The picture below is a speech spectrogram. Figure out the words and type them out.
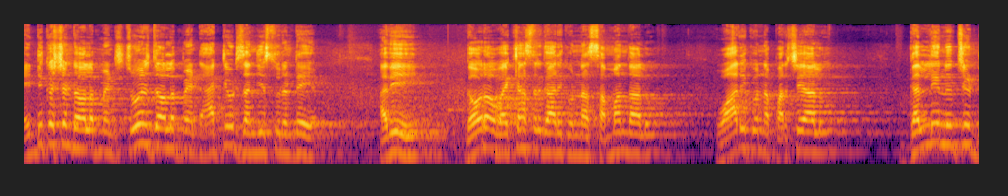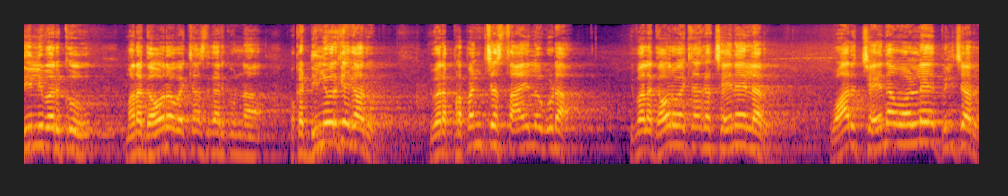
education development students development activities అందిస్తుందంటే అది గౌరవ వైస్ గారికి ఉన్న సంబంధాలు వారికి ఉన్న పరిచయాలు గల్లీ నుంచి ఢిల్లీ వరకు మన గౌరవ వైస్ గారికి ఉన్న ఒక ఢిల్లీ వరకే కాదు ఇవాళ ప్రపంచ స్థాయిలో కూడా ఇవాళ గౌరవ వైస్ గారు చైనా వెళ్ళారు. వారు చైనా వాళ్ళే పిలిచారు.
